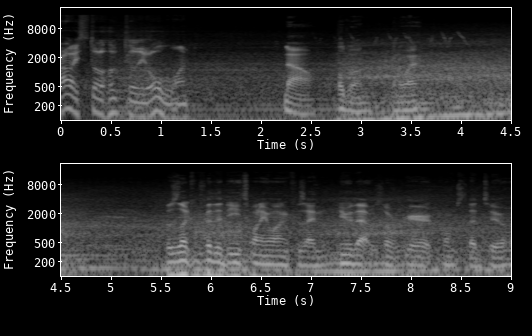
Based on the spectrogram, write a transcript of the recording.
Probably still hooked to the old one. No, hold on. Went away. I was looking for the D21 because I knew that was over here at Homestead too.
